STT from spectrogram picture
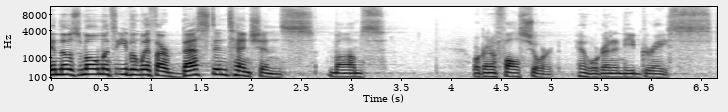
In those moments, even with our best intentions, moms, we're going to fall short and we're going to need grace.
